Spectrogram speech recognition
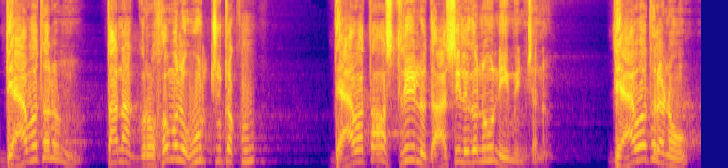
దేవతలను తన గృహములు ఊడ్చుటకు దేవతా స్త్రీలు దాసిలుగాను నియమించను. దేవతలను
